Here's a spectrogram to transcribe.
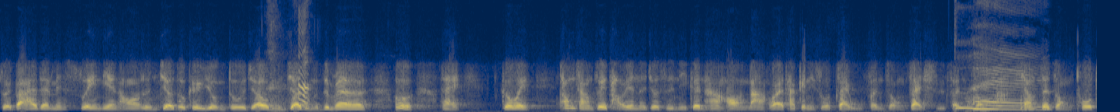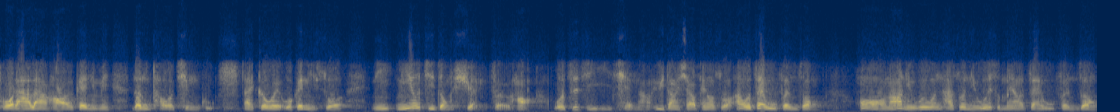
嘴巴还在那边碎念，然后人家都可以用多久，我们家怎么怎么样？哦，来各位，通常最讨厌的就是你跟他哈拿回来，他跟你说再五分钟，再十分钟啊，像这种拖拖拉拉哈，跟你们扔头轻骨。来各位，我跟你说，你你有几种选择哈？我自己以前啊遇到小朋友说啊，我再五分钟。哦，然后你会问他说，你为什么要再五分钟？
